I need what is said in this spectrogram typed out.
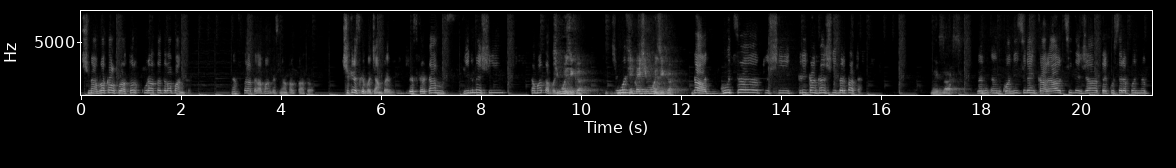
și mi-am luat calculator curată de la bancă. Mi-am făcut la bancă să mi iau calculator. Ce crezi că făceam pe el? Descărcam filme și cam atât. Și muzică. Și muzică. Filme și muzică. Da, guță și click și libertatea. Exact. În, în condițiile în care alții deja trecuseră până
